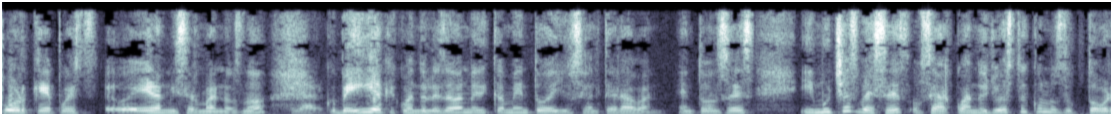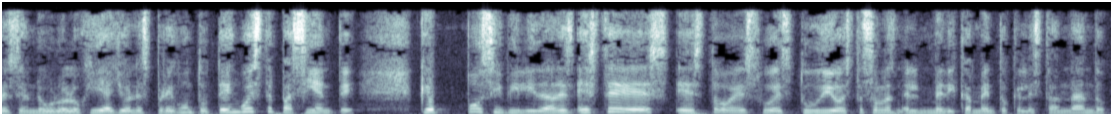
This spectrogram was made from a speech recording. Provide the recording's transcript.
porque pues eran mis hermanos, ¿no? Claro. Veía que cuando les daban medicamento ellos se alteraban. Entonces, y muchas veces, o sea, cuando yo estoy con los doctores en neurología, yo les pregunto, tengo este paciente, ¿qué posibilidades? Este es, esto es su estudio, este es el medicamento que le están dando.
